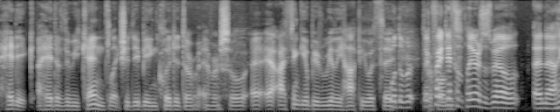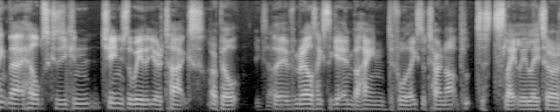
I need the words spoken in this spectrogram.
headache ahead of the weekend like should they be included or whatever. So uh, I think you'll be really happy with the well they're, they're quite different players as well and I think that helps because you can change the way that your attacks are built Exactly. Like if Morelos likes to get in behind, Defoe likes to turn up just slightly later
